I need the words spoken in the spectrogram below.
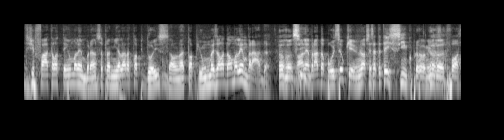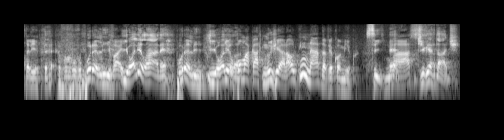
de fato, ela tem uma lembrança para mim, ela era top 2, ela não é top 1, mas ela dá uma lembrada. Uhum, uma lembrada boa. Isso é o quê? 1975, provavelmente, essa foto ali. Por ali vai. E olhe lá, né? Por ali. E olhe Porque lá. o Paul McCartney, no geral, não tem nada a ver comigo. Sim, é, mas... É, de verdade.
